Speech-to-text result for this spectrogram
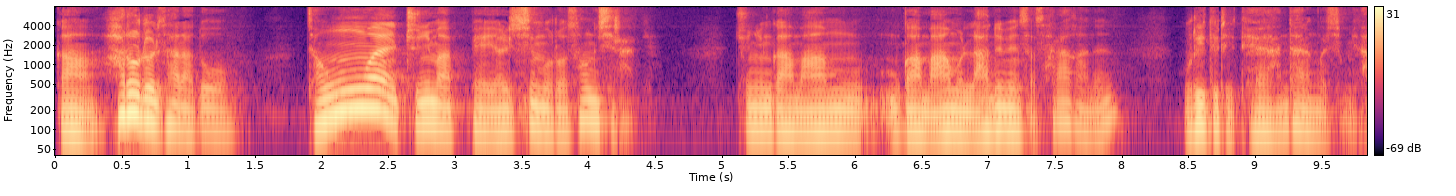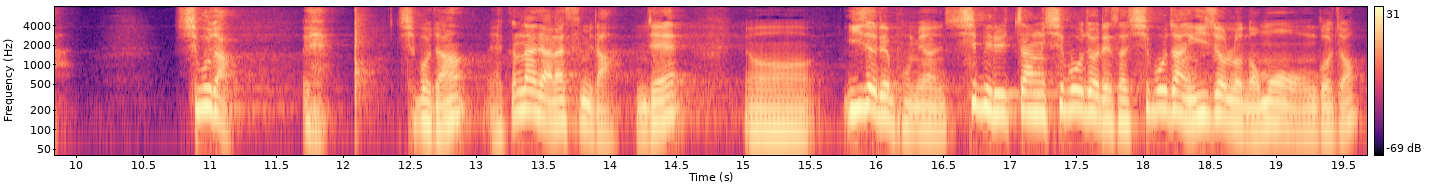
그러니까 하루를 살아도 정말 주님 앞에 열심으로 성실하게 주님과 마음과 마음을 나누면서 살아가는 우리들이 되어야 한다는 것입니다 15장 예 15장 예, 끝나지 않았습니다 이제 어, 2절에 보면 11장 15절에서 15장 2절로 넘어온 거죠.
